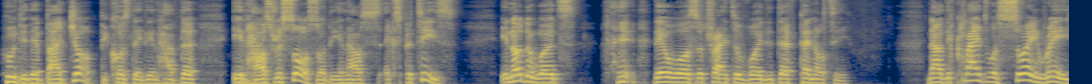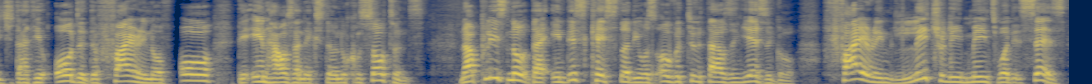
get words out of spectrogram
who did a bad job because they didn't have the in-house resource or the in-house expertise. In other words, they were also trying to avoid the death penalty. Now, the client was so enraged that he ordered the firing of all the in-house and external consultants. Now, please note that in this case study was over 2000 years ago. Firing literally means what it says.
